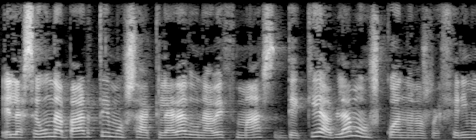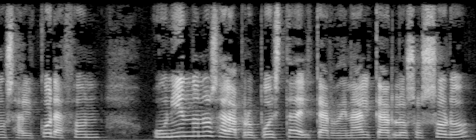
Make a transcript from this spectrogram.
En la segunda parte hemos aclarado una vez más de qué hablamos cuando nos referimos al corazón, uniéndonos a la propuesta del cardenal Carlos Osoro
